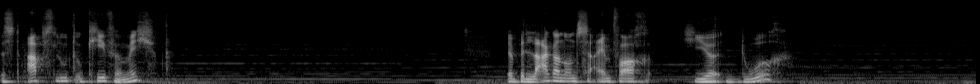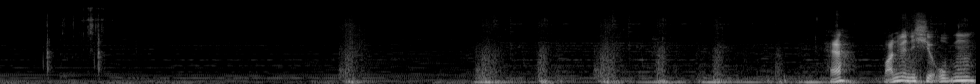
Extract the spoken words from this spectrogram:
Ist absolut okay für mich. Wir belagern uns einfach hier durch. Hä? Waren wir nicht hier oben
